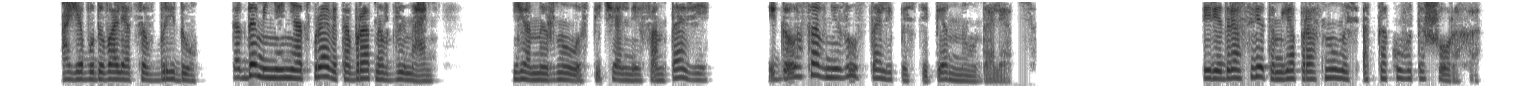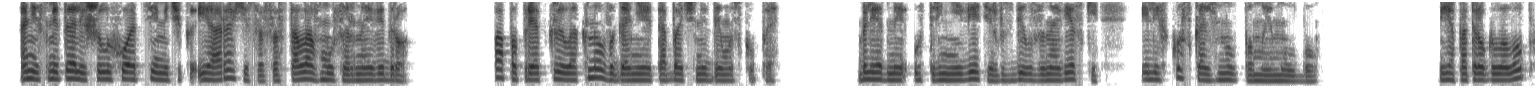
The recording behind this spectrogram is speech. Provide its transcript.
а я буду валяться в бреду, тогда меня не отправят обратно в Дзинань. Я нырнула в печальные фантазии, и голоса внизу стали постепенно удаляться. Перед рассветом я проснулась от какого-то шороха. Они сметали шелуху от семечек и арахиса со стола в мусорное ведро. Папа приоткрыл окно, выгоняя табачный дым из купе. Бледный утренний ветер взбил занавески и легко скользнул по моему лбу. Я потрогала лоб.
